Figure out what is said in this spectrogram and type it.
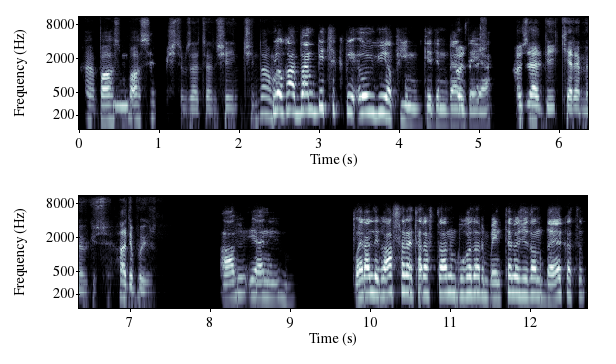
ha, bahs bahsetmiştim zaten şeyin içinde ama yok abi ben bir tık bir övgü yapayım dedim ben de Özel. ya. özel bir Kerem övgüsü. Hadi buyurun. Abi yani herhalde Galatasaray taraftarının bu kadar mental açıdan dayak atıp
